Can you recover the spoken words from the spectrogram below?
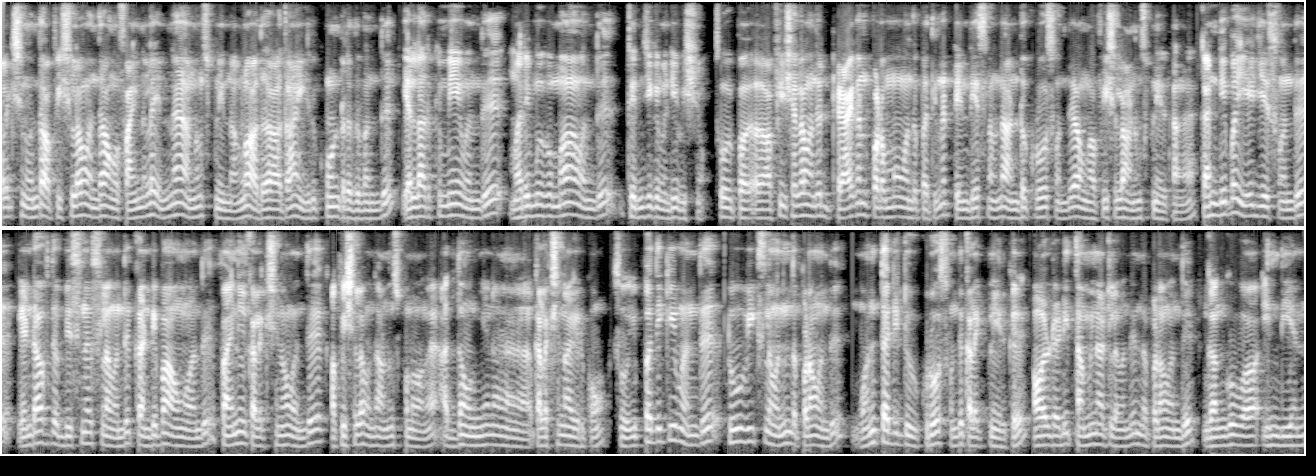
கலெக்ஷன் வந்து அஃபிஷியலாக வந்து அவங்க ஃபைனலாக என்ன அனௌன்ஸ் பண்ணியிருந்தாங்களோ அதாக தான் இருக்கும்ன்றது வந்து எல்லாருக்குமே வந்து மறைமுகமாக வந்து தெரிஞ்சிக்க வேண்டிய விஷயம். ஸோ இப்போ அஃபிஷியலாக வந்து டிராகன் படமும் வந்து பார்த்தீங்கன்னா டென் டேஸில் வந்து அண்டர் க்ரோஸ் வந்து அவங்க அஃபிஷியலாக அனௌன்ஸ் பண்ணியிருக்காங்க. கண்டிப்பாக ஏஜிஎஸ் வந்து எண்ட் ஆஃப் த பிஸ்னஸில் வந்து கண்டிப்பாக அவங்க வந்து ஃபைனல் கலெக்ஷனும் வந்து அஃபிஷியலாக வந்து அனௌன்ஸ் பண்ணுவாங்க. அதுதான் உண்மையான கலெக்ஷனாக இருக்கும். ஸோ இப்போதைக்கு வந்து டூ வீக்ஸில் வந்து இந்த படம் வந்து ஒன் தேர்ட்டி டூ க்ரோஸ் வந்து கலெக்ட் பண்ணியிருக்கு. ஆல்ரெடி தமிழ்நாட்டில் வந்து இந்த படம் வந்து கங்குவா இந்தியன்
